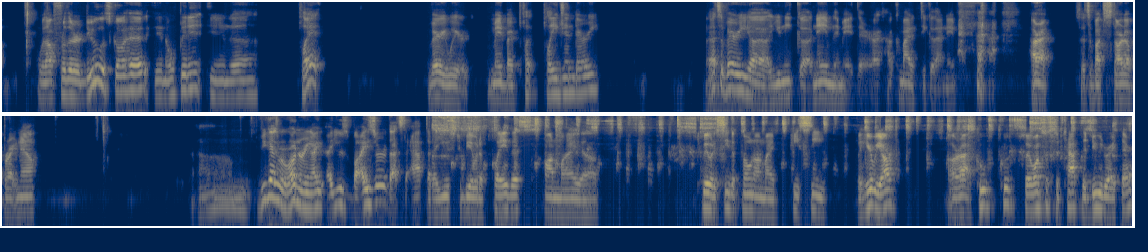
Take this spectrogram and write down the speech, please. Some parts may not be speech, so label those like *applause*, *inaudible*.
without further ado, let's go ahead and open it and uh, play it. Very weird. Made by Pl Playgendary. That's a very uh, unique uh, name they made there. How come I didn't think of that name? *laughs* Alright, so it's about to start up right now. Um, if you guys were wondering, I, I use Vysor. That's the app that I use to be able to play this on my, uh, to be able to see the phone on my PC. But here we are. Alright, cool, cool. So it wants us to tap the dude right there.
